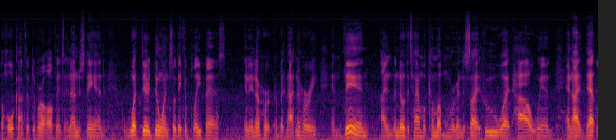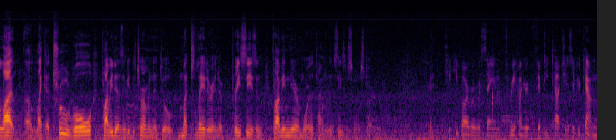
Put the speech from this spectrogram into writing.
the whole concept of our offense and understand what they're doing so they can play fast and in a hur- but not in a hurry. And then I know the time will come up when we're going to decide who, what, how, when, and I that lot uh, like a true role probably doesn't get determined until much later in the preseason, probably near more the time when the season's going to start. Tiki Barber was saying 350 touches. If you're counting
